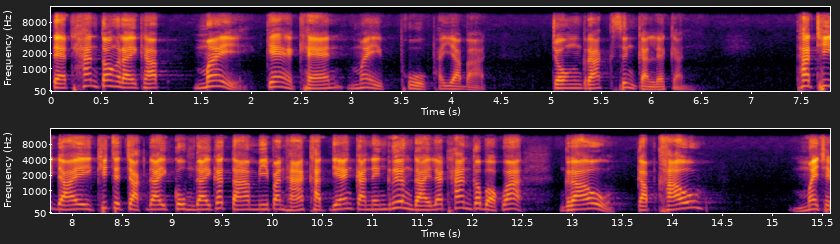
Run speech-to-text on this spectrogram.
แต่ท่านต้องอะไรครับ ไม่แก้แค้นไม่ผูกพยาบาท จงรักซึ่งกันและกัน ถ้าที่ใดคิดจะจักใดกลุ่มใดก็ตามมีปัญหาขัดแย้งกันในเรื่องใด และท่านก็บอกว่าเรากับเขาไม่ใช่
